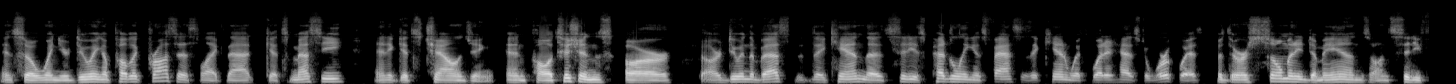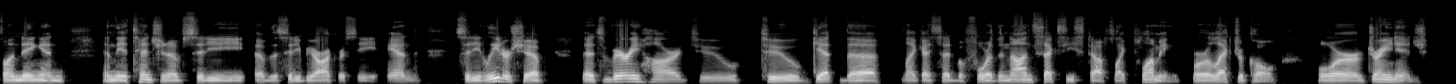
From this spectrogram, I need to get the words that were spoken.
And so when you're doing a public process like that gets messy and it gets challenging. And politicians are are doing the best they can the city is pedaling as fast as it can with what it has to work with but there are so many demands on city funding and and the attention of city of the city bureaucracy and city leadership that it's very hard to to get the like I said before, the non sexy stuff like plumbing or electrical or drainage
